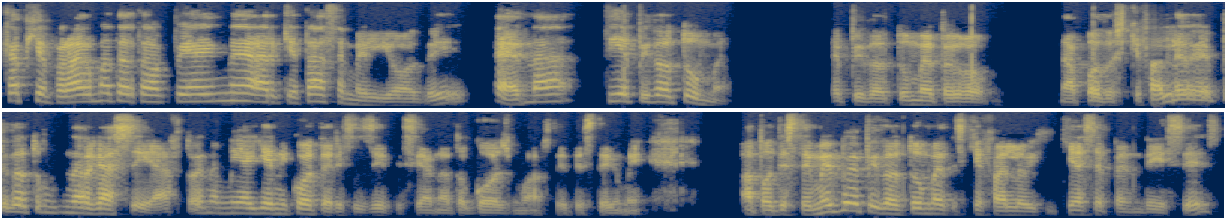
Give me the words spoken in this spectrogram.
κάποια πράγματα τα οποία είναι αρκετά θεμελιώδη. Ένα, τι επιδοτούμε επιδοτούμε το, την απόδοση κεφαλαίου, επιδοτούμε την εργασία. Αυτό είναι μια γενικότερη συζήτηση ανά τον κόσμο αυτή τη στιγμή. Από τη στιγμή που επιδοτούμε τις κεφαλαιοχικές επενδύσεις,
